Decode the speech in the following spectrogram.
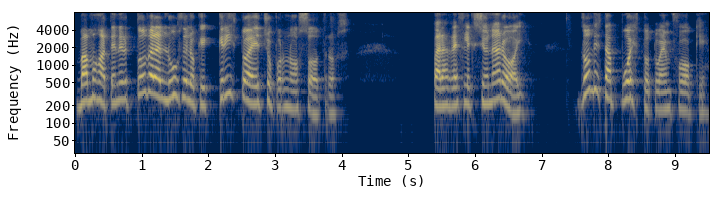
vamos a tener toda la luz de lo que Cristo ha hecho por nosotros para reflexionar hoy. ¿Dónde está puesto tu enfoque?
